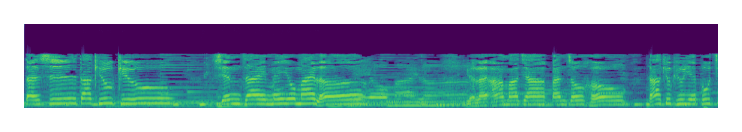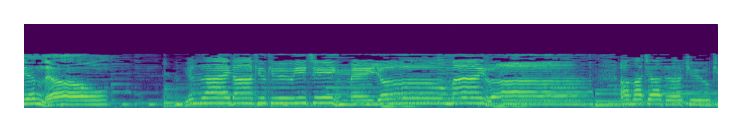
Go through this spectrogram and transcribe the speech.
但是大 QQ 现在没有卖没了。有买了，原来阿妈家搬走后，大 QQ 也不见了。原来大 QQ 已经没有卖了，阿妈家的 QQ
